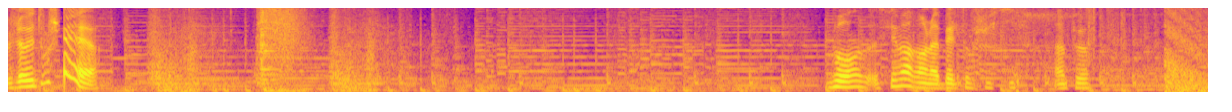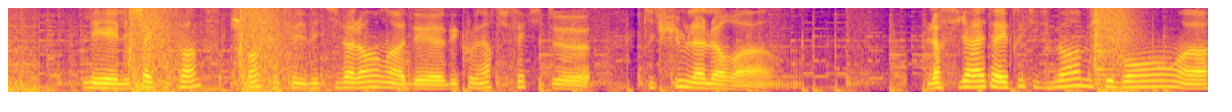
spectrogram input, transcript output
Je l'avais touché Bon, c'est marrant la Belt of Justice, un peu. Les, les Shaggy Pants, je pense que c'est l'équivalent euh, des, des connards, tu sais, qui te, qui te fument là leur, euh, leur cigarette électrique, qui disent non mais c'est bon, euh,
